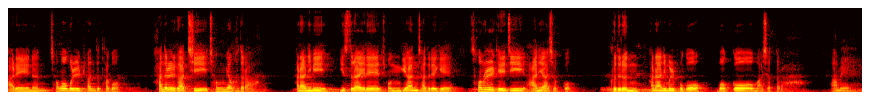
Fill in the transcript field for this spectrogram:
아래에는 청옥을 편듯하고 하늘같이 청명하더라. 하나님이 이스라엘의 존귀한 자들에게 손을 대지 아니하셨고 그들은 하나님을 보고 먹고 마셨더라. 아멘.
